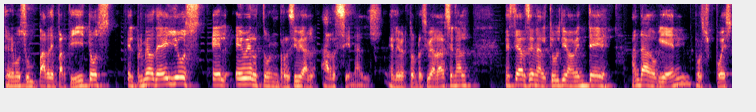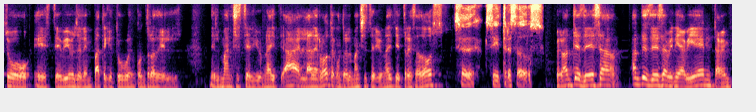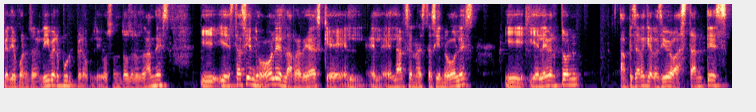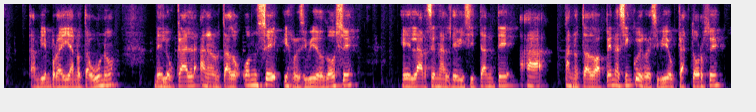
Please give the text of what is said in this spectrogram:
Tenemos un par de partiditos. El primero de ellos, el Everton recibe al Arsenal. El Everton recibe al Arsenal. Este Arsenal que últimamente han dado bien, por supuesto, este, vimos el empate que tuvo en contra del, del Manchester United. Ah, la derrota contra el Manchester United 3 a 2. Sí, sí, 3 a 2. Pero antes de esa, antes de esa venía bien, también perdió contra el Liverpool, pero digo, son dos de los grandes. Y, está haciendo goles, la realidad es que el, Arsenal está haciendo goles. Y, y, el Everton, a pesar de que recibe bastantes, también por ahí anota uno. De local han anotado 11 y recibido 12. El Arsenal de visitante ha anotado apenas 5 y recibido 14.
